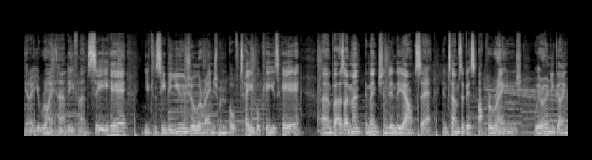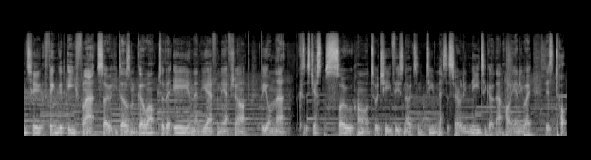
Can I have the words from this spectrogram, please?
you know, your right hand E flat C here. You can see the usual arrangement of table keys here. Um, but as I mentioned in the outset, in terms of its upper range, we're only going to fingered E flat, so he doesn't go up to the E and then the F and the F sharp beyond that because it's just so hard to achieve these notes. And do you necessarily need to go that high anyway? His top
